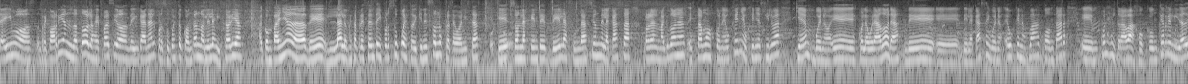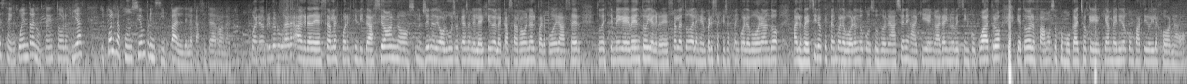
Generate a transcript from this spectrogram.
Seguimos recorriendo todos los espacios del canal, por supuesto contándole las historias, acompañada de Lalo que está presente y por supuesto de quienes son los protagonistas, que son la gente de la Fundación de la Casa Ronald McDonald. Estamos con Eugenia, Eugenia Silva, quien, bueno, es colaboradora de, eh, la casa y bueno, Eugenia nos va a contar eh, cuál es el trabajo, con qué realidades se encuentran ustedes todos los días y cuál es la función principal de la casita de Ronald. Bueno, en primer lugar agradecerles por esta invitación, nos, llena de orgullo que hayan elegido la Casa Ronald para poder hacer todo este mega evento y agradecerle a todas las empresas que ya están colaborando, a los vecinos que están colaborando con sus donaciones aquí en Garay 954 y a todos los famosos como Cacho que, que han venido a compartir hoy la jornada.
